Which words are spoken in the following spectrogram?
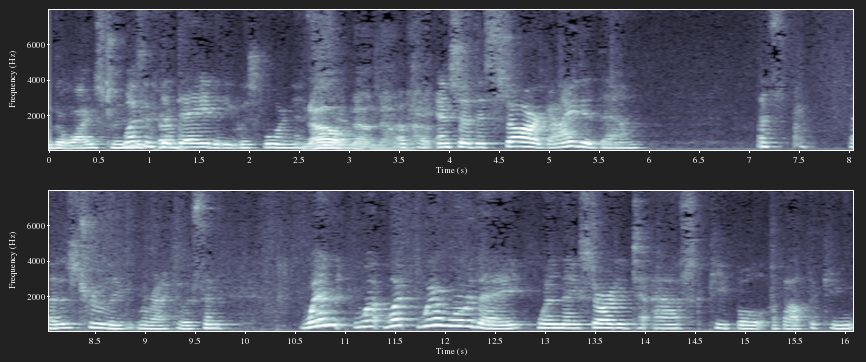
for the wise men. Wasn't the day that he was born. No, no, no. Okay, no. and so the star guided them. That's that is truly miraculous. And when what what where were they when they started to ask people about the king,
